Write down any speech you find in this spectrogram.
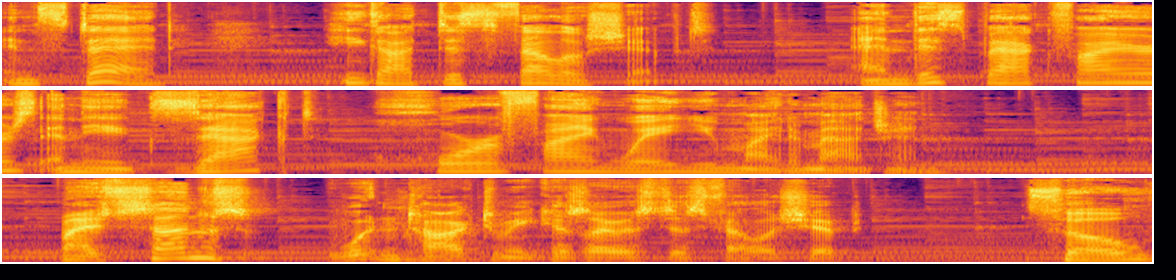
instead, he got disfellowshipped. And this backfires in the exact horrifying way you might imagine. My sons wouldn't talk to me because I was disfellowshipped. So,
